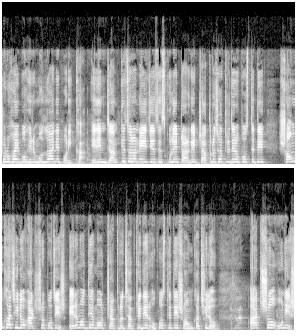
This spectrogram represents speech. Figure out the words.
শুরু হয় বহির মূল্যায়নের পরীক্ষা। এদিন জানকীচরণ এইচএস স্কুলের টার্গেট ছাত্রছাত্রীদের উপস্থিতি সংখ্যা ছিল আটশো পঁচিশ। এর মধ্যে মোট ছাত্রছাত্রীদের উপস্থিতির সংখ্যা ছিল আটশো উনিশ।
